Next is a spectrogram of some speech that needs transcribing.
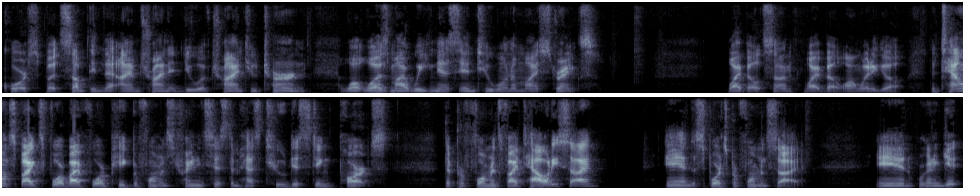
of course, but something that I am trying to do of trying to turn what was my weakness into one of my strengths. White belt, son. White belt. Long way to go. The Talent Spikes 4x4 peak performance training system has two distinct parts the performance vitality side and the sports performance side. And we're going to get,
